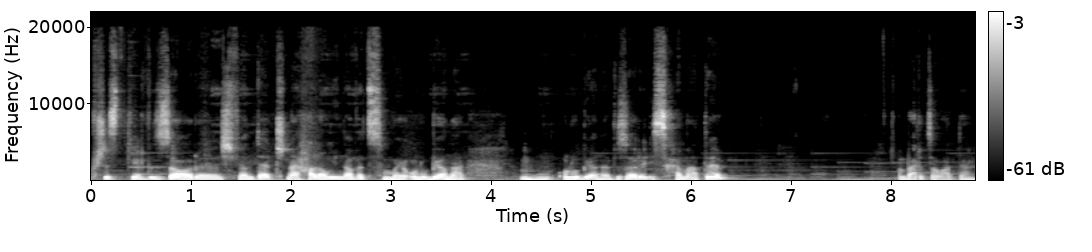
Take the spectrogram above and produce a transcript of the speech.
wszystkie wzory świąteczne, Halloweenowe to są moje ulubione, mm, ulubione wzory i schematy. Bardzo ładne,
